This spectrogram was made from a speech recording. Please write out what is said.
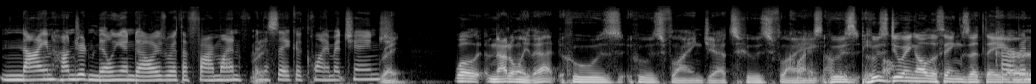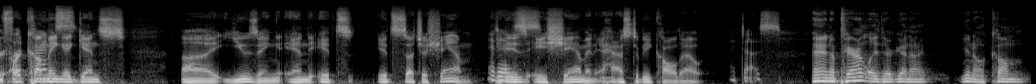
$900 million worth of farmland for the sake of climate change. right. Well, not only that, who's who's flying jets, who's flying, course, who's these who's doing all the things that they Carbon are, are coming against uh, using, and it's it's such a sham. It it is. is. a sham, and it has to be called out. It does. And apparently they're going to, you know, come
